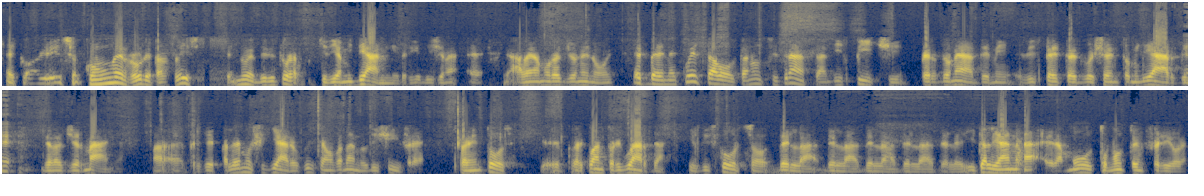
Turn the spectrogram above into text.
ecco, con un errore palese. Noi addirittura chiediamo i danni perché dice ma eh, avevamo ragione noi. Ebbene, questa volta non si tratta di spicci, perdonatemi, rispetto ai 200 miliardi eh. della Germania, ma, eh, perché parliamoci chiaro, qui stiamo parlando di cifre spaventose eh, per quanto riguarda il discorso della, della, della, della, italiana era molto molto inferiore.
